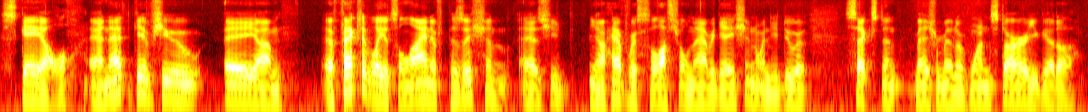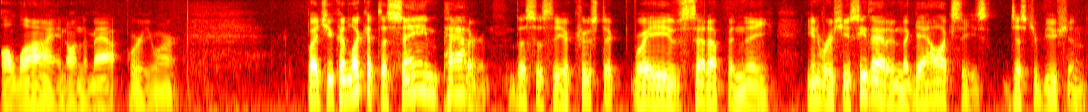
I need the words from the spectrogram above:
scale, and that gives you a um, effectively it's a line of position as you you know have with celestial navigation when you do a sextant measurement of one star, you get a, a line on the map where you are. But you can look at the same pattern. This is the acoustic waves set up in the universe. You see that in the galaxies distribution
